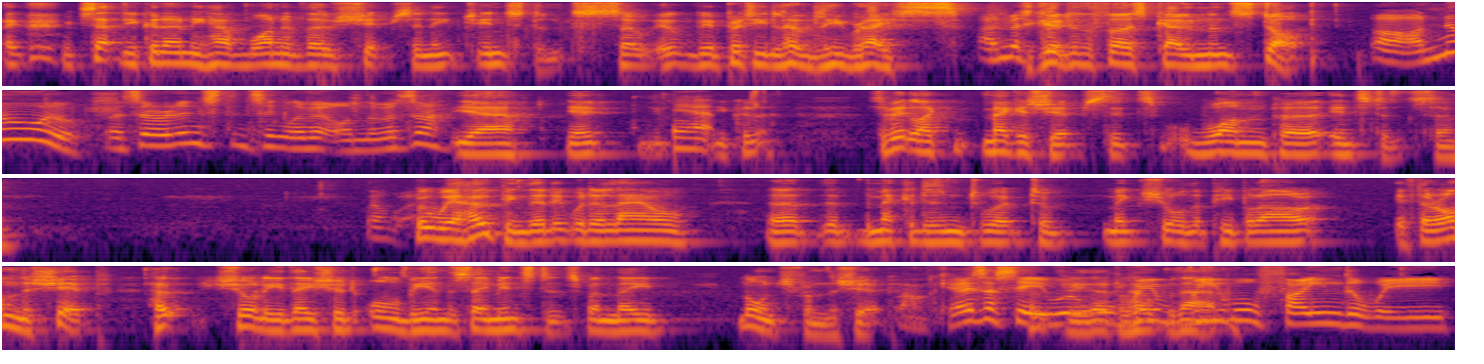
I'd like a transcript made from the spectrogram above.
Except you could only have one of those ships in each instance, so it would be a pretty lonely race. And You Mr. go to the first cone and stop. Oh no, is there an instancing limit on them? Is there? Yeah, yeah. Yeah. You can. It's a bit like mega ships. It's one per instance. So, Oh, well. but we're hoping that it would allow uh, the, the mechanism to work to make sure that people are, if they're on the ship, ho- surely they should all be in the same instance when they launch from the ship. Okay, as I say, we, that'll we, we will find a way.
